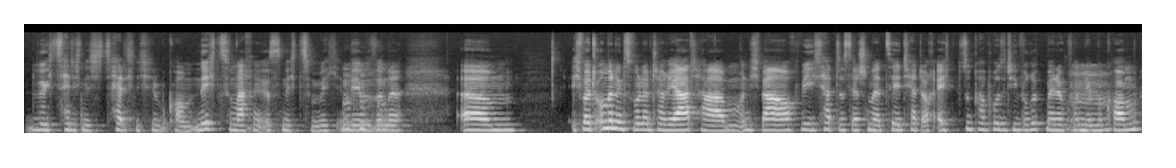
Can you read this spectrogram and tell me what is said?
wirklich das hätte ich nicht, hätte ich nicht hinbekommen. Nichts zu machen ist nicht für mich in dem Sinne. Ähm, ich wollte unbedingt das Volontariat haben und ich war auch, wie ich hatte es ja schon erzählt, ich hatte auch echt super positive Rückmeldungen von mhm. denen bekommen.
